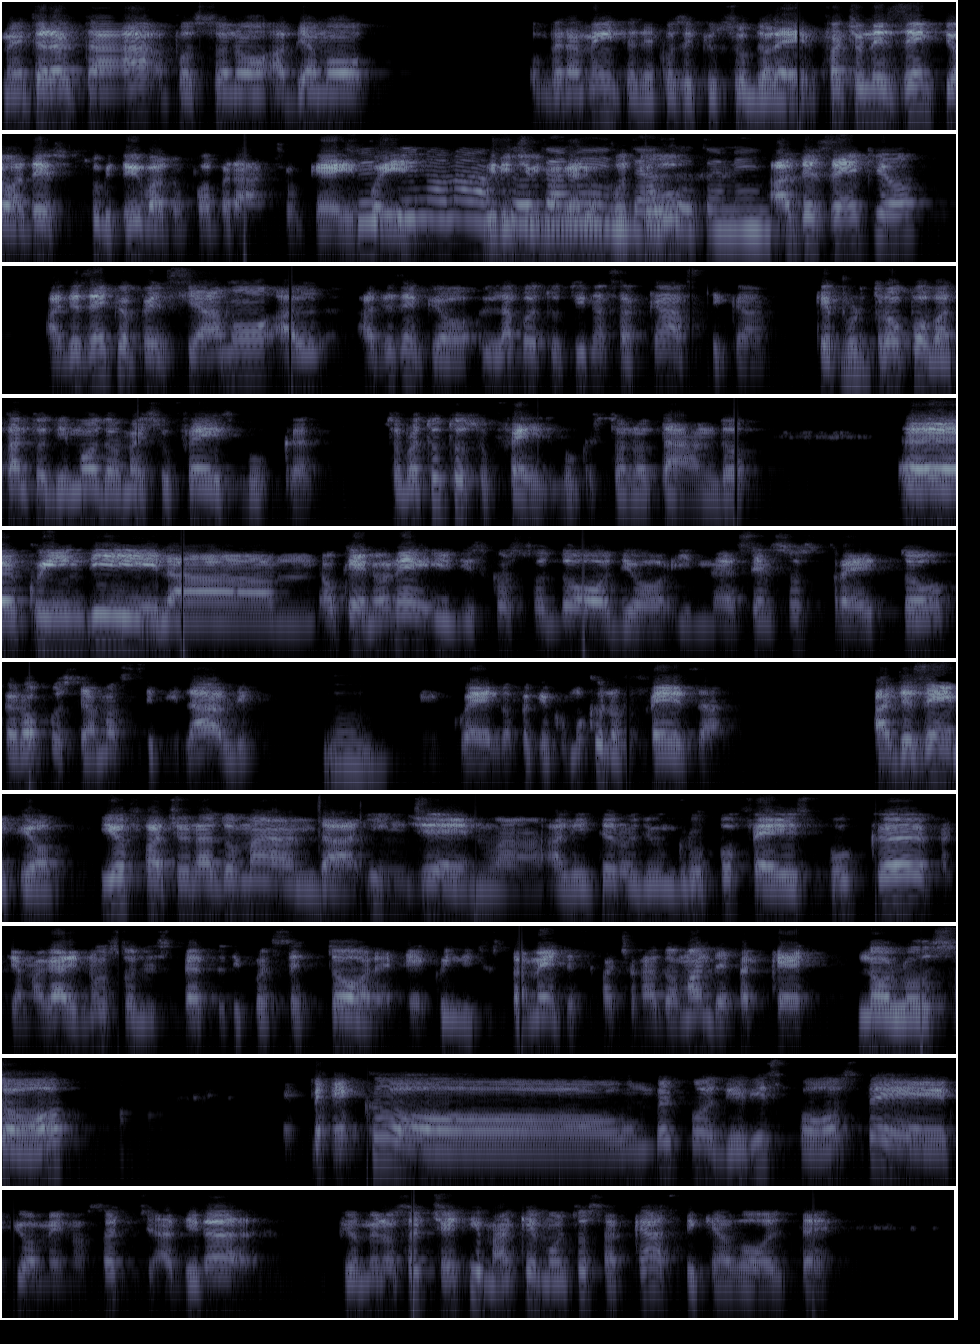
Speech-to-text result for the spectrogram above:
Mentre in realtà possono, abbiamo veramente delle cose più subdole. Faccio un esempio adesso, subito, io vado un po' a braccio, ok? Sì, Poi sì, no, no, dirigi magari un po' tu. Ad esempio, ad esempio pensiamo al, ad esempio la battutina sarcastica, che purtroppo va tanto di moda ormai su Facebook, soprattutto su Facebook sto notando. Eh, quindi, la, ok, non è il discorso d'odio in senso stretto, però possiamo assimilarli mm. in quello, perché comunque è un'offesa. Ad esempio, io faccio una domanda ingenua all'interno di un gruppo Facebook, perché magari non sono esperto di quel settore e quindi giustamente se faccio una domanda è perché non lo so, ecco un bel po' di risposte più o meno, più o meno saccenti, ma anche molto sarcastiche a volte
